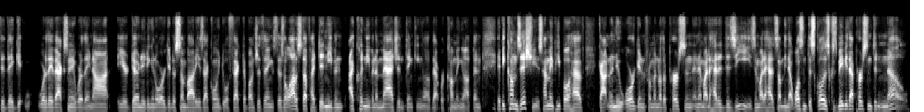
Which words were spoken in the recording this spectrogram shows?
did they get were they vaccinated were they not? You're donating an organ to somebody is that going to affect a bunch of things? There's a lot of stuff i didn't even i couldn't even imagine thinking of that were coming up and it becomes issues. How many people have gotten a new organ from another person and it might have had a disease it might have had something that wasn't disclosed because maybe that person didn't know.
